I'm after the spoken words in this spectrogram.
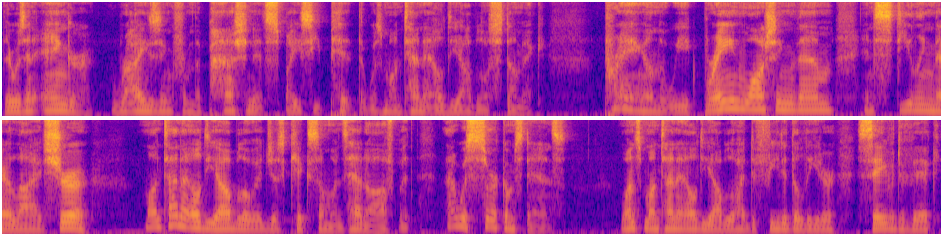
there was an anger rising from the passionate, spicy pit that was Montana El Diablo's stomach, preying on the weak, brainwashing them, and stealing their lives. Sure, Montana El Diablo had just kicked someone's head off, but that was circumstance. Once Montana El Diablo had defeated the leader, saved Vic,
